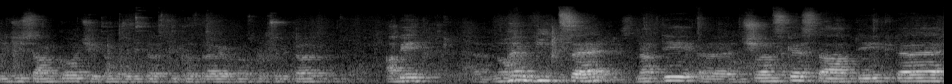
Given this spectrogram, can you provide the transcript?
DG Sanko, či tomu ředitelství pro zdraví ochranu spotřebitele, aby eh, mnohem více na ty eh, členské státy, které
